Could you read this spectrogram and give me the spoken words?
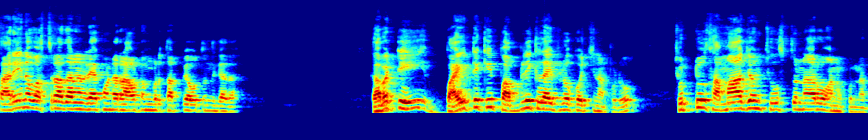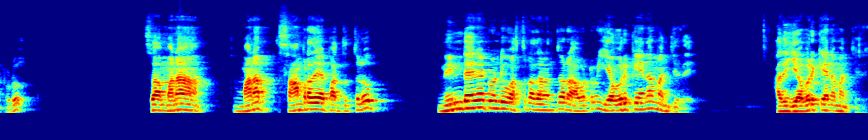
సరైన వస్త్రధారణ లేకుండా రావటం కూడా తప్పే అవుతుంది కదా. కాబట్టి బయటికి పబ్లిక్ లైఫ్లోకి వచ్చినప్పుడు చుట్టూ సమాజం చూస్తున్నారు అనుకున్నప్పుడు సో మన మన సాంప్రదాయ పద్ధతిలో నిండైనటువంటి వస్త్రాధారణతో రావటం ఎవరికైనా మంచిదే. అది ఎవరికైనా మంచిది.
